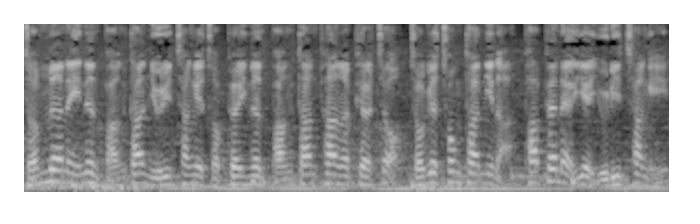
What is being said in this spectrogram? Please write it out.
전면에 있는 방탄 유리창에 접혀 있는 방탄판을 펼쳐 적의 총탄이나 파편에 의해 유리창이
